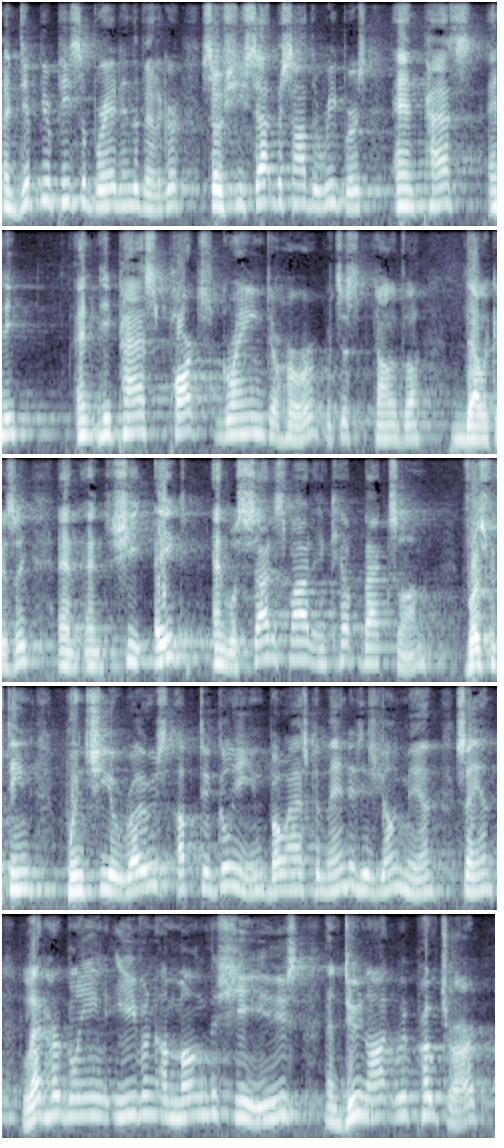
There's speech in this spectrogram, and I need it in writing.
and dip your piece of bread in the vinegar. So she sat beside the reapers and passed, and he and he passed parched grain to her, which is kind of a delicacy, and, and she ate and was satisfied and kept back some. Verse 15 When she arose up to glean, Boaz commanded his young men, saying, Let her glean even among the sheaves, and do not reproach her.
